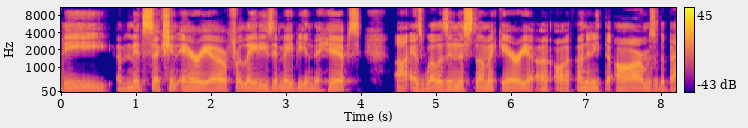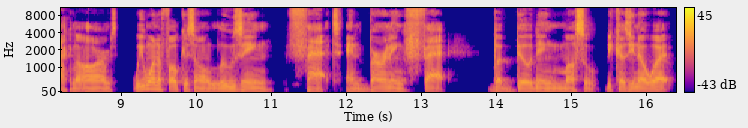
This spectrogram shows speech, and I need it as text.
the uh, midsection area. For ladies, it may be in the hips, uh, as well as in the stomach area, uh, uh underneath the arms or the back of the arms. We want to focus on losing fat and burning fat, but building muscle. Because you know what?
